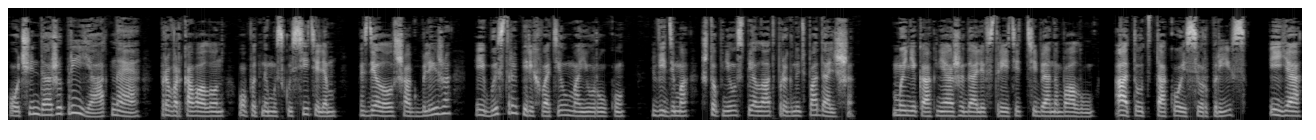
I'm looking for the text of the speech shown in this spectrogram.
очень даже приятная», — проворковал он опытным искусителем, сделал шаг ближе и быстро перехватил мою руку, видимо, чтоб не успела отпрыгнуть подальше. «Мы никак не ожидали встретить тебя на балу, а тут такой сюрприз и я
